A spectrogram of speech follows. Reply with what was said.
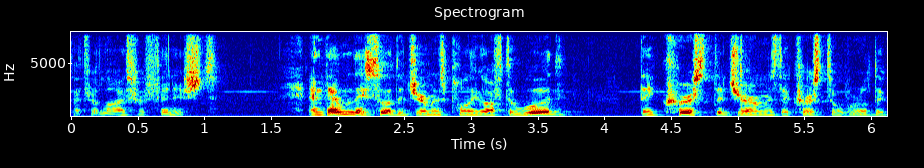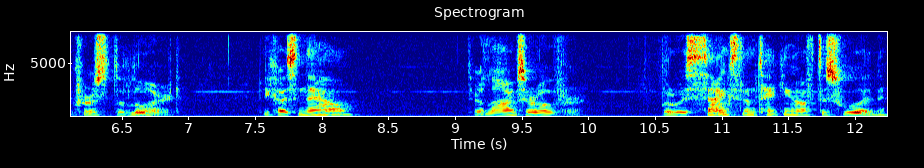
that their lives were finished. And then when they saw the Germans pulling off the wood, they cursed the Germans, they cursed the world, they cursed the Lord, because now their lives are over. But it was thanks to them taking off this wood,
